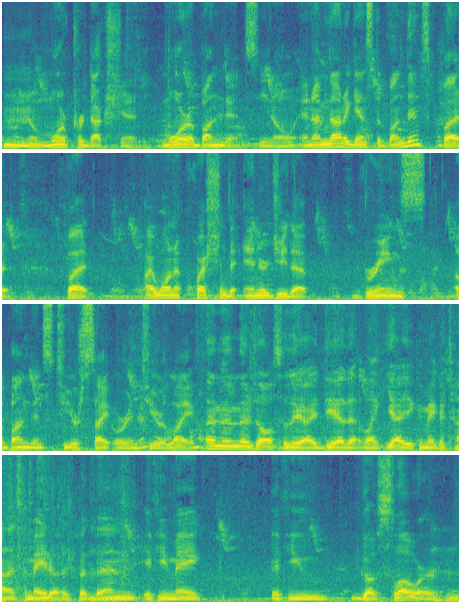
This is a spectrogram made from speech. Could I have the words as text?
you know hmm. more production more abundance you know? And i'm not against abundance but but i want to question the energy that brings abundance to your site or into your life. And then there's also the idea that like, yeah, you can make a ton of tomatoes, but then mm-hmm. if you make if you go slower, mm-hmm.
